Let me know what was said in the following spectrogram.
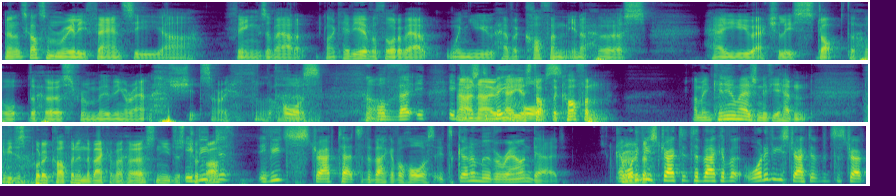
and it's got some really fancy uh, things about it. Like, have you ever thought about when you have a coffin in a hearse, how you actually stop the ho- the hearse from moving around? Oh, shit, sorry, The horse. Well, oh. that, it, it No, no, how you stop the coffin. I mean, can you imagine if you hadn't, if you just put a coffin in the back of a hearse and you just if took you off? just if you strapped that to the back of a horse, it's going to move around, Dad. True, and what if you strapped it to the back of a? What if you strapped it to strap?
